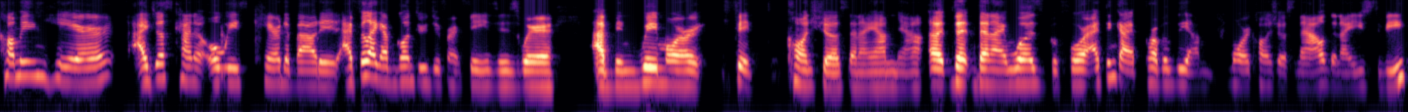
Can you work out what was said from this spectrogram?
coming here, I just kind of always cared about it. I feel like I've gone through different phases where I've been way more fit conscious than I am now, uh, th- than I was before. I think I probably am more conscious now than I used to be.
